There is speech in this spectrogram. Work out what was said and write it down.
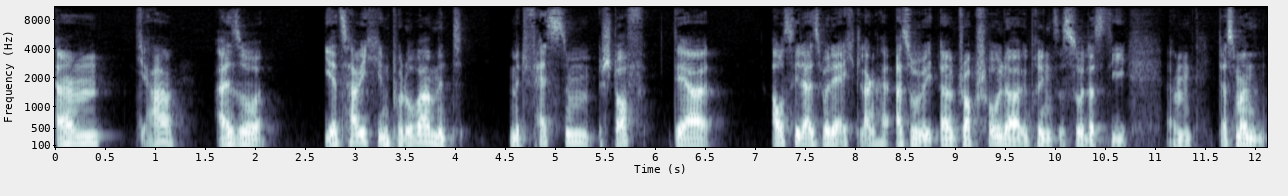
ähm, ja, also jetzt habe ich einen Pullover mit, mit festem Stoff, der aussieht, als würde er echt lang Also äh, Drop Shoulder übrigens ist so, dass die, ähm, dass man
